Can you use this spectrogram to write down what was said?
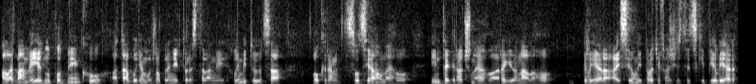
ale máme jednu podmienku a tá bude možno pre niektoré strany limitujúca, okrem sociálneho, integračného a regionálneho piliera aj silný protifašistický pilier.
